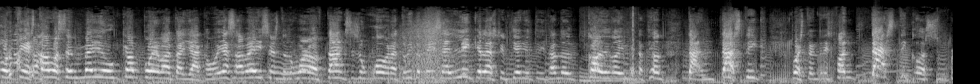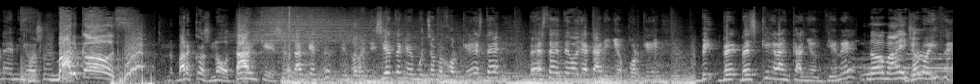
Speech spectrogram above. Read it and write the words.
porque estamos en medio de un campo de batalla. Como ya sabéis, esto es World of Tanks, es un juego gratuito. Tenéis el link en la descripción y utilizando el código de invitación Tantastic, pues tendréis fantásticos premios. ¡Barcos! Barcos no, tanques. El tanque 127, que es mucho mejor que este. Pero este le tengo ya cariño, porque ve- ve- ¿ves qué gran cañón tiene? No, Mike. Yo lo hice,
